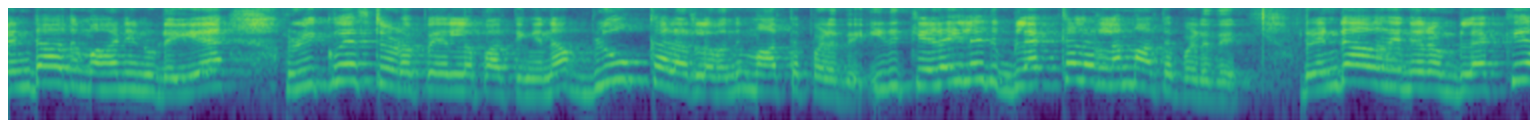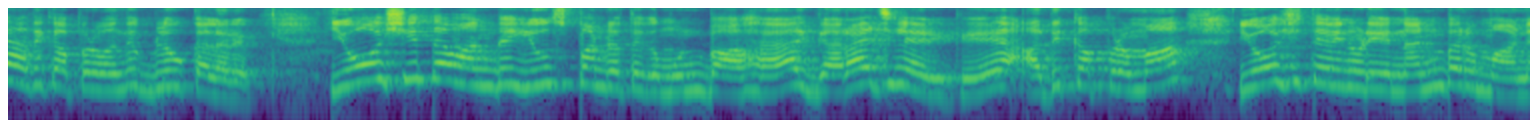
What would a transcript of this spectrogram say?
ரெண்டாவது மகனினுடைய ரிக்வெஸ்டோட பேர்ல பாத்தீங்கன்னா ப்ளூ கலர்ல வந்து மாத்தப்படுது. இதுக்கு இடையில இது பிளாக் கலர்ல மாத்தப்படுது. ரெண்டாவது நிறம் பிளாக் அதுக்கப்புறம் வந்து ப்ளூ கலரு யோஷித்தை வந்து யூஸ் பண்றதுக்கு முன்பாக கராஜில் இருக்கு. அதுக்கப்புறமா யோஷித்தவினுடைய நண்பருமான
